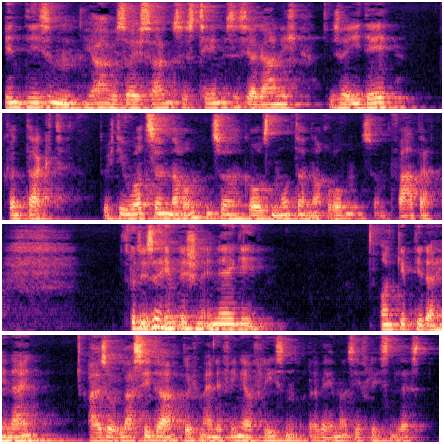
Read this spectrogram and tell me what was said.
In diesem, ja, wie soll ich sagen, System ist es ja gar nicht, dieser Idee, Kontakt durch die Wurzeln nach unten zur großen Mutter, nach oben zum Vater, zu dieser himmlischen Energie und gib die da hinein. Also lass sie da durch meine Finger fließen oder wer immer sie fließen lässt.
